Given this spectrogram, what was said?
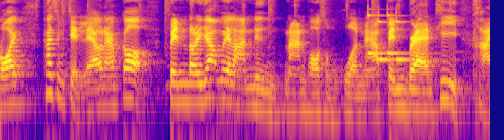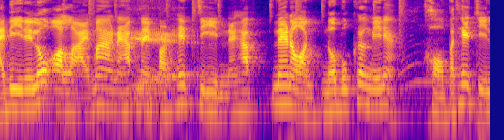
2557 แล้วนะครับก็เป็นระยะเวลาหนึ่งนานพอสมควรนะครับเป็นแบรนด์ที่ขายดีในโลกออนไลน์มากนะครับในประเทศจีนนะครับแน่นอนโน้ตบุ๊กเครื่องนี้เนี่ยของประเทศจีน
